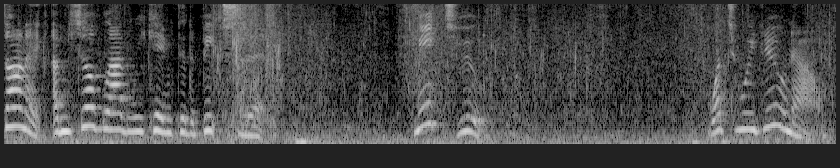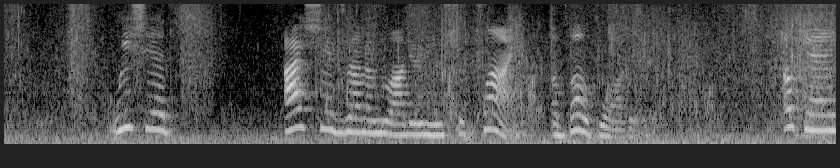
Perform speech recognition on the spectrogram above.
Sonic, I'm so glad we came to the beach today. Me too. What should we do now? We should. I should run on water and you should fly above water. Okay.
